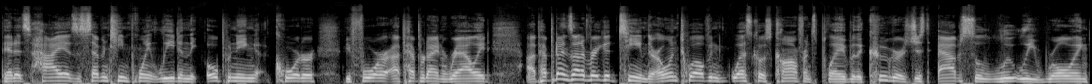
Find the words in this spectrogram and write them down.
They had as high as a 17 point lead in the opening quarter before uh, Pepperdine rallied. Uh, Pepperdine's not a very good team. They're 0 12 in West Coast Conference play, but the Cougars just absolutely rolling.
